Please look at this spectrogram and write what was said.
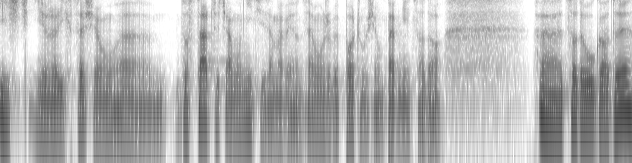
iść, jeżeli chce się e, dostarczyć amunicji zamawiającemu, żeby poczuł się pewniej co do, e, co do ugody.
